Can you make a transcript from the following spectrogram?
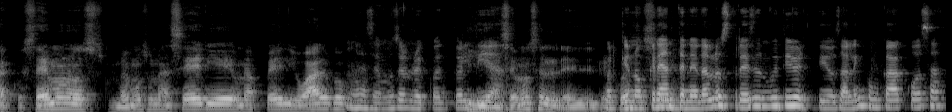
acostémonos, vemos una serie, una peli o algo. Hacemos el recuento del y día. Hacemos el, el recuento. Porque no crean, tener a los tres es muy divertido, salen con cada cosa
